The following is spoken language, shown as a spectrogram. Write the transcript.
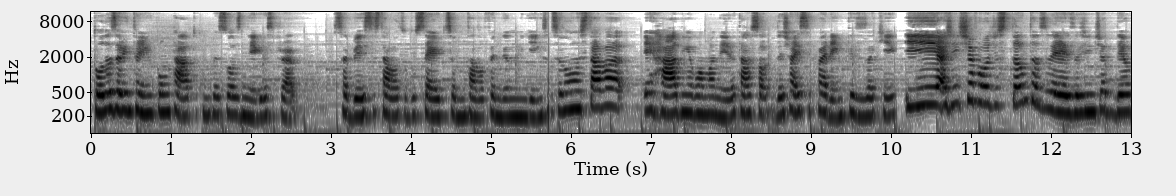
Todas eu entrei em contato com pessoas negras para saber se estava tudo certo, se eu não estava ofendendo ninguém, se eu não estava errado em alguma maneira, tá? Só deixar esse parênteses aqui. E a gente já falou disso tantas vezes, a gente já deu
